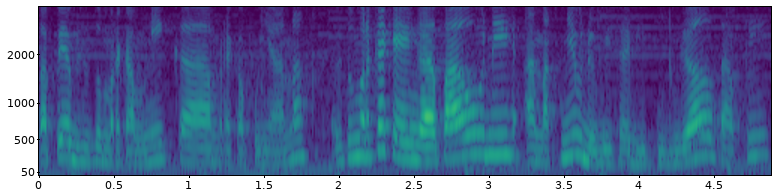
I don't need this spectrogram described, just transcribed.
Tapi abis itu mereka menikah, mereka punya anak. Abis itu mereka kayak nggak tahu nih anaknya udah bisa ditinggal, tapi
